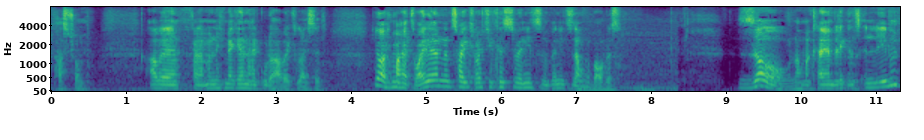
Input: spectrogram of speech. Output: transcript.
Passt schon. Aber kann man nicht mehr gerne, hat gute Arbeit geleistet. Ja, ich mache jetzt weiter und dann zeige ich euch die Kiste, wenn die, wenn die zusammengebaut ist. So, nochmal ein kleiner Blick ins Innenleben.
